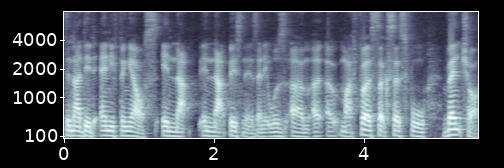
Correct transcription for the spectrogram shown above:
than I did anything else in that in that business, and it was um, a, a, my first successful venture.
